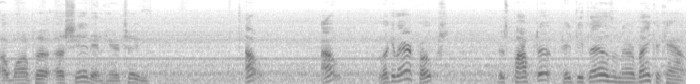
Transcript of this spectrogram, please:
I want to put a shed in here too. Oh, Oh, look at there, folks. Just popped up 50000 in our bank account.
